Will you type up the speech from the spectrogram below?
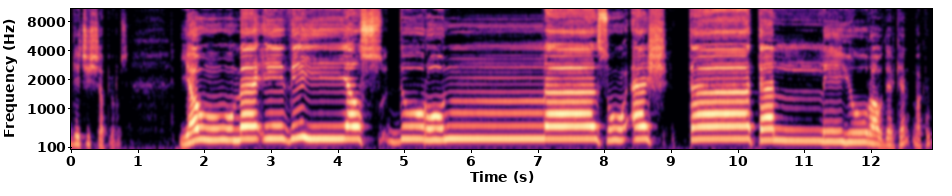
geçiş yapıyoruz. Yevme iziyyas durun nasu eştaten li yurav derken bakın.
